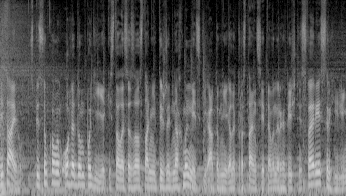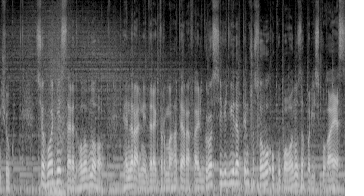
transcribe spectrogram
Вітаю з підсумковим оглядом подій, які сталися за останній тиждень на Хмельницькій атомній електростанції та в енергетичній сфері Сергій Лінчук. Сьогодні серед головного генеральний директор МАГАТЕ Рафаель Гроссі відвідав тимчасово окуповану Запорізьку АЕС.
